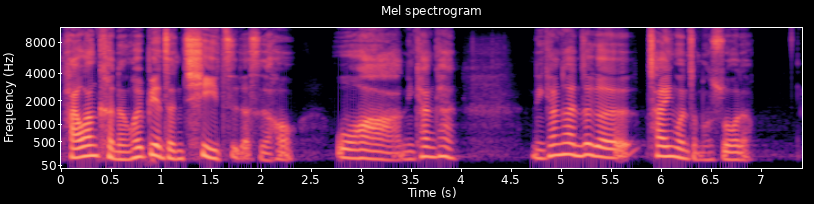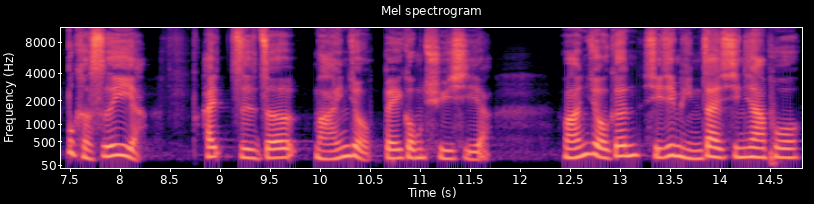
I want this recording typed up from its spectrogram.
台湾可能会变成弃子的时候，哇！你看看，你看看这个蔡英文怎么说的？不可思议啊！还指责马英九卑躬屈膝啊！马英九跟习近平在新加坡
